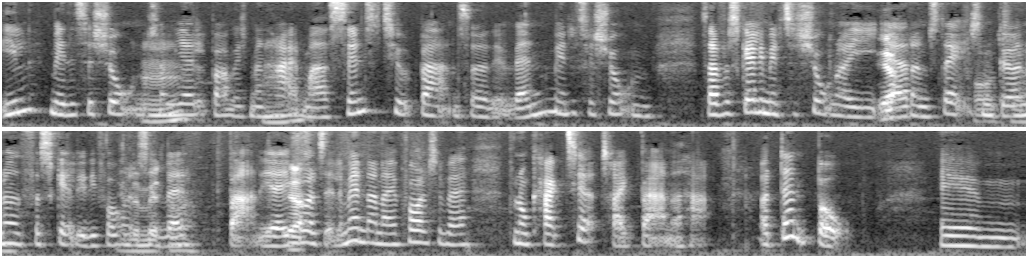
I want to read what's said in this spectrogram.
ildmeditation, mm. som Mhm. hjælper. Hvis man har et meget sensitivt barn, så er det vandmeditationen. Så der er forskellige meditationer i Ja. hjerternes dag, som gør noget forskelligt i forhold til, hvad barnet ja, i Ja. forhold til elementerne, og i forhold til, hvad for nogle karaktertræk barnet har. Og den bog, øhm,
